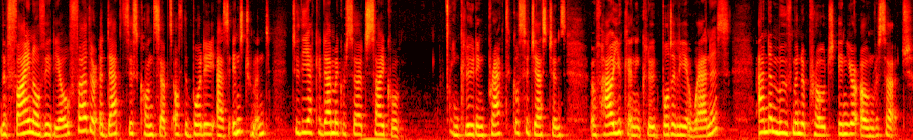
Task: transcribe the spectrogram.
The final video further adapts this concept of the body as instrument to the academic research cycle, including practical suggestions of how you can include bodily awareness and a movement approach in your own research.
